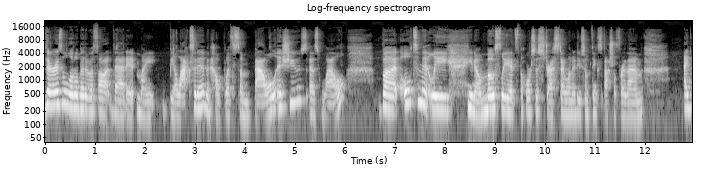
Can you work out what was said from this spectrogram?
There is a little bit of a thought that it might be a laxative and help with some bowel issues as well but ultimately, you know, mostly it's the horse is stressed. I want to do something special for them. I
